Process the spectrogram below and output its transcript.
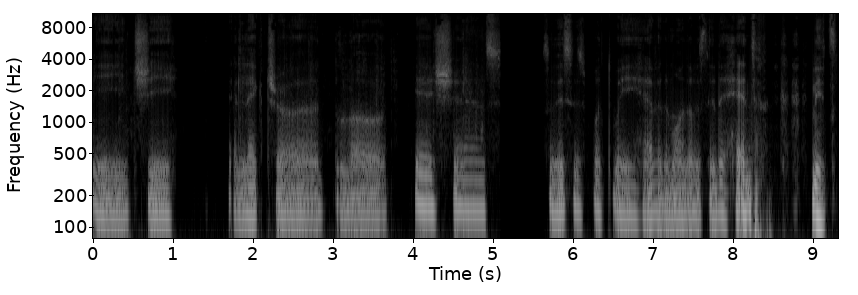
EEG electrode locations. So this is what we have at the moment. Obviously, the head needs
